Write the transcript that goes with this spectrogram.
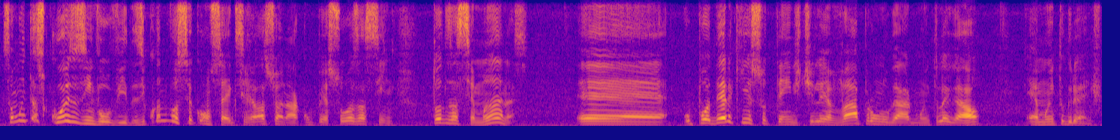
São muitas coisas envolvidas. E quando você consegue se relacionar com pessoas assim todas as semanas, é, o poder que isso tem de te levar para um lugar muito legal é muito grande.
